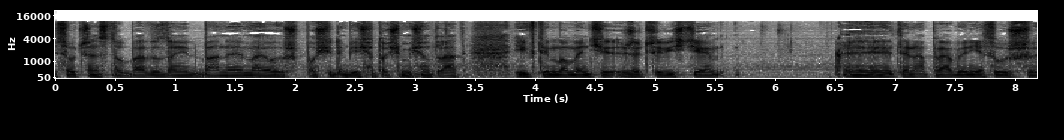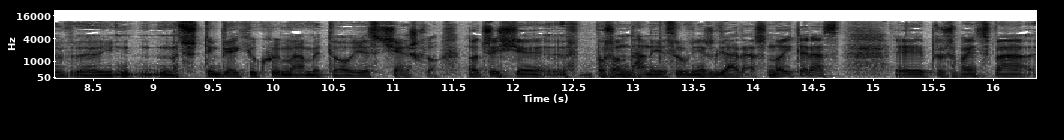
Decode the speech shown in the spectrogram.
są często bardzo zaniedbane, mają już po 70-80 lat i w tym momencie rzeczywiście te naprawy nie są już, znaczy w tym wieku, który mamy, to jest ciężko. No oczywiście pożądany jest również garaż. No i teraz, e, proszę Państwa, e,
